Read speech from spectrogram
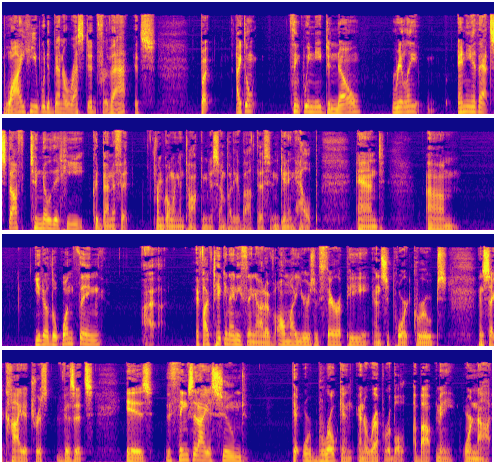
why he would have been arrested for that. It's, but I don't think we need to know really any of that stuff to know that he could benefit from going and talking to somebody about this and getting help. And, um, you know, the one thing I, if I've taken anything out of all my years of therapy and support groups and psychiatrist visits is the things that I assumed that were broken and irreparable about me were not.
